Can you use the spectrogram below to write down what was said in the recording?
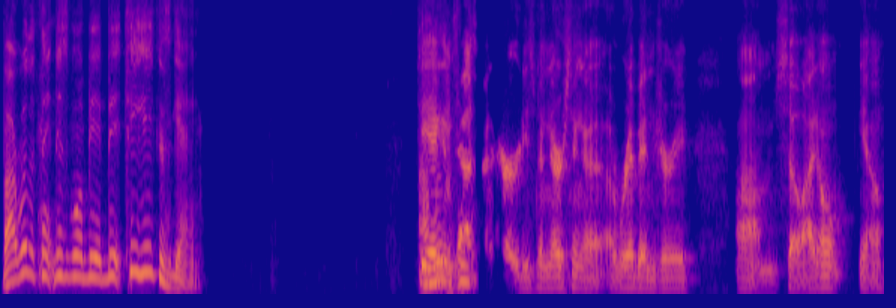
but I really think this is going to be a big Tee Higgins game. T. I really Higgins think- has been hurt. He's been nursing a, a rib injury. Um, so I don't, you know,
